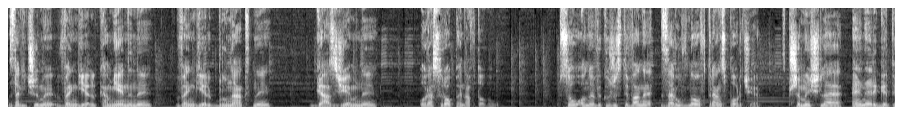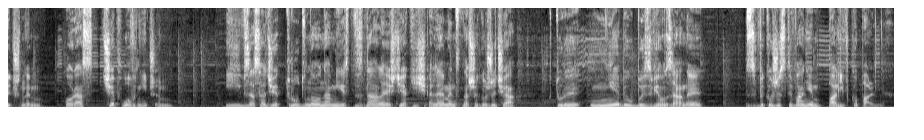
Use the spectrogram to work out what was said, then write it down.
zaliczymy węgiel kamienny, węgiel brunatny, gaz ziemny oraz ropę naftową. Są one wykorzystywane zarówno w transporcie, w przemyśle energetycznym oraz ciepłowniczym, i w zasadzie trudno nam jest znaleźć jakiś element naszego życia, który nie byłby związany z wykorzystywaniem paliw kopalnych.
